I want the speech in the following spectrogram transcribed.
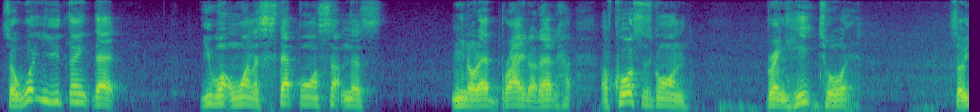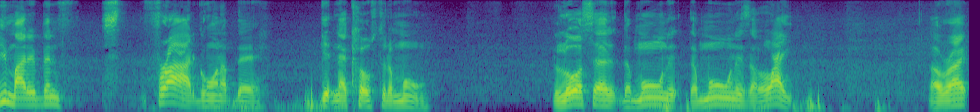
So wouldn't you think that you wouldn't want to step on something that's, you know, that bright or that, of course, is going to bring heat to it. So you might have been fried going up there getting that close to the moon. The Lord said the moon, the moon is a light. All right.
